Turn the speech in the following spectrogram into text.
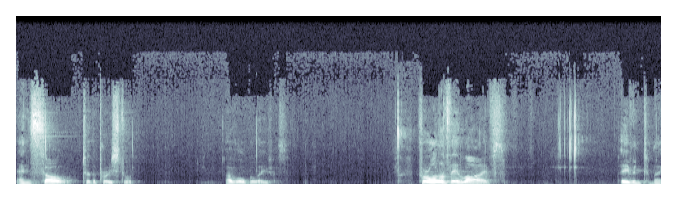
And sold to the priesthood of all believers for all of their lives even to me.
